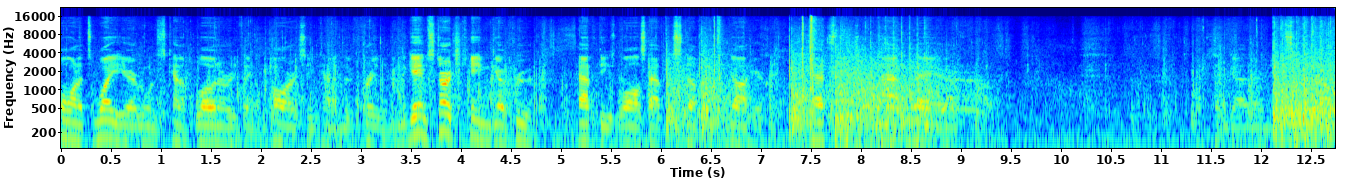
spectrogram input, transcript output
on its way here. Everyone's kind of blowing everything apart, so you can kind of move freely. When the game starts, you can't even go through half these walls, half the stuff that we got here. That's the map there. Some guy there needs some help.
